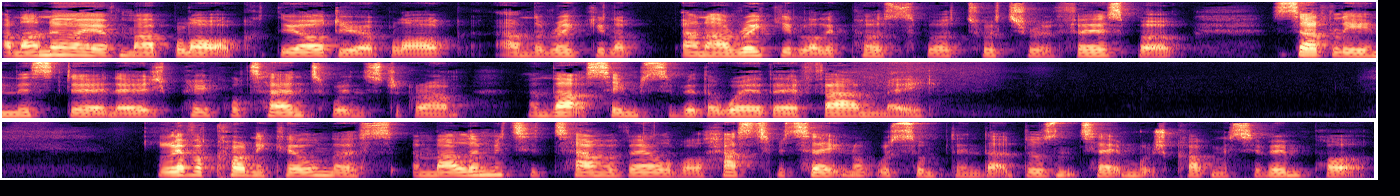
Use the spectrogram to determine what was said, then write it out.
and I know I have my blog, the audio blog, and the regular and I regularly post to both Twitter and Facebook. Sadly, in this day and age, people turn to Instagram, and that seems to be the way they find me. I have a chronic illness, and my limited time available has to be taken up with something that doesn't take much cognitive input.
